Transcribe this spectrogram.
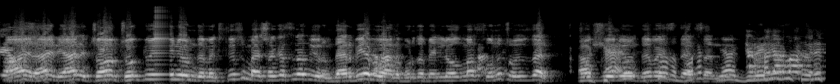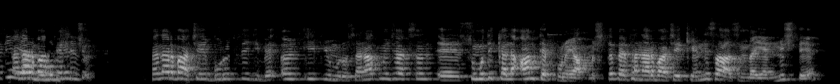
şey Hayır hayır yani çok çok güveniyorum demek istiyorsun. Ben şakasına diyorum. Derbiye bu yani. Burada belli olmaz sonuç. O yüzden Ya çok şu- güveniyorum deme istersen. Ya diyorum. güveniyorsa Fenerbahçe'nin, söylesin ya. Bunu bir Fenerbahçe'nin, şey... Fenerbahçe'yi Bruce Lee gibi ön ilk yumruğu sen atmayacaksın. E, Sumudikale Antep bunu yapmıştı ve Fenerbahçe'yi kendi sahasında yenmişti.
